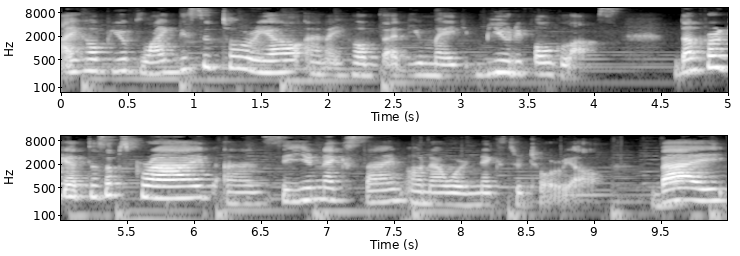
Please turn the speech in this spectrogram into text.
I hope you've liked this tutorial and I hope that you make beautiful gloves. Don't forget to subscribe and see you next time on our next tutorial. Bye!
